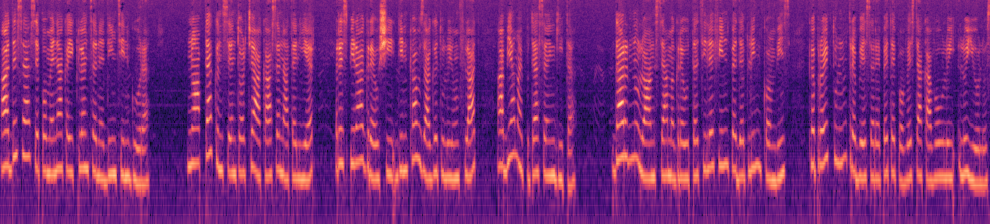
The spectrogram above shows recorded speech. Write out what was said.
adesea se pomenea că îi clănțăne dinții în gură. Noaptea, când se întorcea acasă în atelier, respira greu și, din cauza gâtului umflat, abia mai putea să înghită. Dar nu lua în seamă greutățile, fiind pe deplin convins că proiectul nu trebuie să repete povestea cavoului lui Iulus.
